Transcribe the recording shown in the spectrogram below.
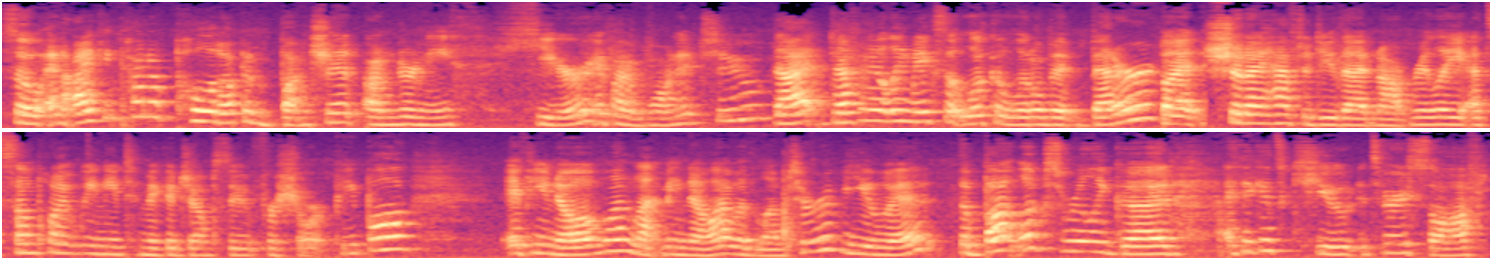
So, and I can kind of pull it up and bunch it underneath here if I wanted to. That definitely makes it look a little bit better, but should I have to do that? Not really. At some point we need to make a jumpsuit for short people. If you know of one, let me know. I would love to review it. The butt looks really good. I think it's cute. It's very soft.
